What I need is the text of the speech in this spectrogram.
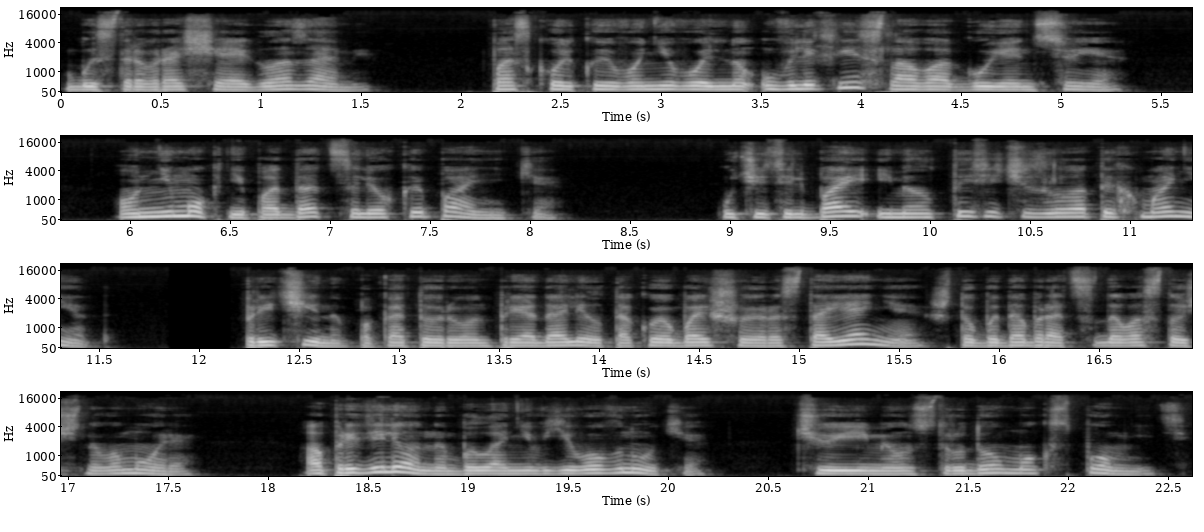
быстро вращая глазами. Поскольку его невольно увлекли слова Гуян Цюэ, он не мог не поддаться легкой панике. Учитель Бай имел тысячи золотых монет. Причина, по которой он преодолел такое большое расстояние, чтобы добраться до Восточного моря, определенно была не в его внуке, чье имя он с трудом мог вспомнить.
